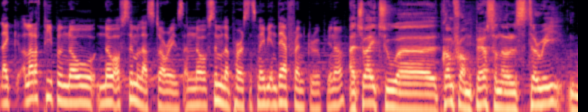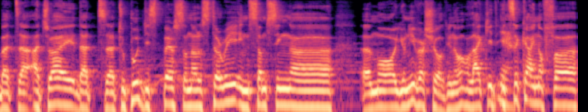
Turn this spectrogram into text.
like a lot of people know know of similar stories and know of similar persons maybe in their friend group you know i try to uh, come from personal story but uh, i try that uh, to put this personal story in something uh, uh, more universal, you know, like it, yeah. it's a kind of uh,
